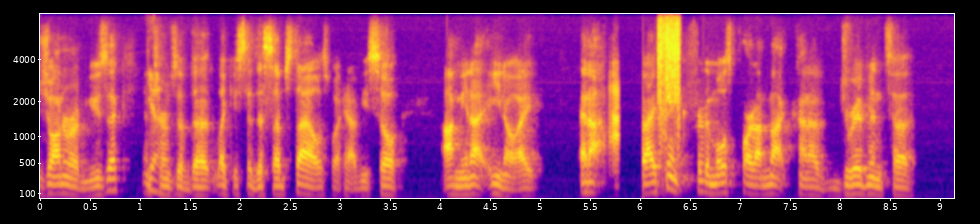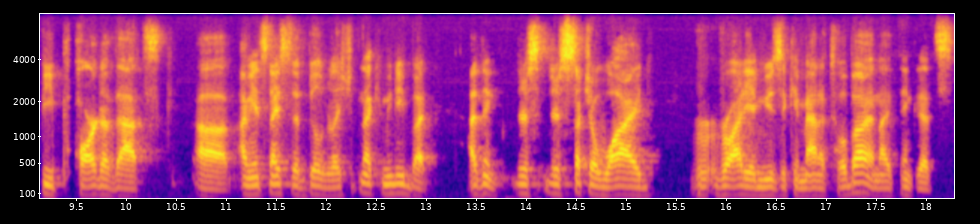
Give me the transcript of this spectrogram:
genre of music in Yeah. terms of the like you said the substyles, what have you. So I mean, I you know I and I I think for the most part, I'm not kind of driven to be part of that. Uh, I mean, it's nice to build relationships in that community, but I think there's there's such a wide variety of music in Manitoba, and I think that's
